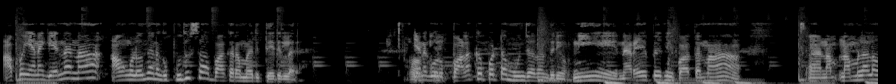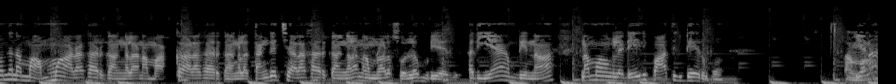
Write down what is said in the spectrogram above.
அப்போ எனக்கு என்னன்னா அவங்கள வந்து எனக்கு புதுசா பாக்குற மாதிரி தெரியல. எனக்கு ஒரு பழக்கப்பட்ட மூஞ்சாதான் தெரியும். நீ நிறைய பேர் நீ பார்த்தனா நம்மளால வந்து நம்ம அம்மா அழகா இருக்காங்களா நம்ம அக்கா அழகா இருக்காங்களா தங்கச்சி அழகா இருக்காங்களா நம்மளால சொல்ல முடியாது. அது ஏன் அப்படின்னா நம்ம அவங்கள டெய்லி பாத்துக்கிட்டே இருப்போம். ஏன்னா.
